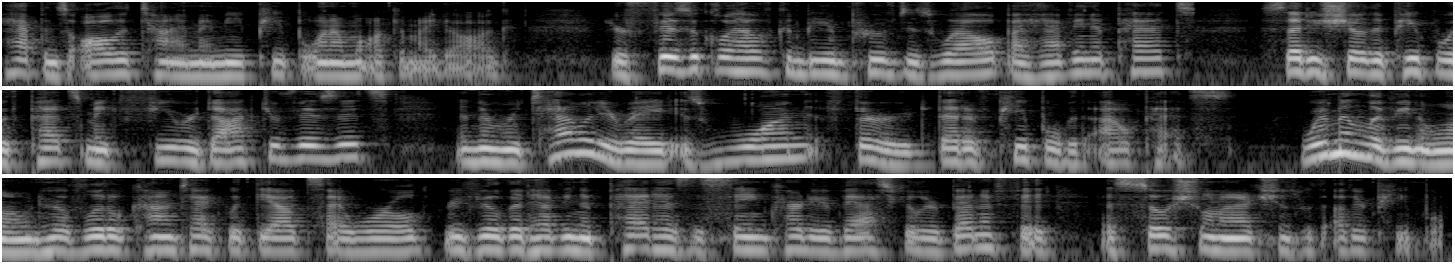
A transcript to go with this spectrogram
It happens all the time. I meet people when I'm walking my dog. Your physical health can be improved as well by having a pet. Studies show that people with pets make fewer doctor visits, and their mortality rate is one third that of people without pets. Women living alone who have little contact with the outside world reveal that having a pet has the same cardiovascular benefit as social interactions with other people.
